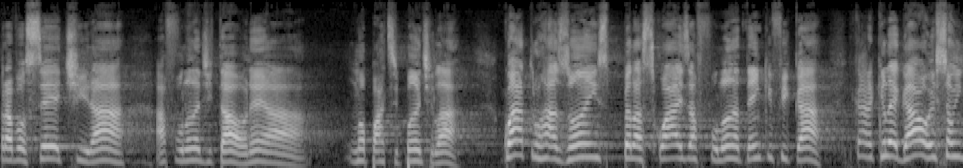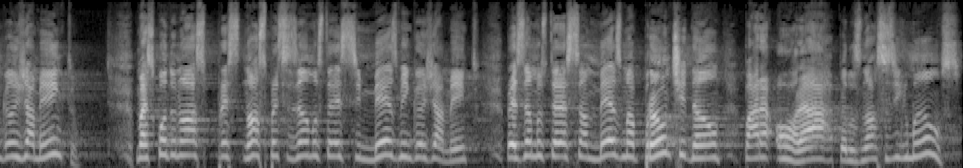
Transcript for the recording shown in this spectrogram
para você tirar a fulana de tal, né? A, uma participante lá. Quatro razões pelas quais a fulana tem que ficar. Cara, que legal, esse é um engajamento. Mas quando nós, nós precisamos ter esse mesmo engajamento, precisamos ter essa mesma prontidão para orar pelos nossos irmãos.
